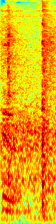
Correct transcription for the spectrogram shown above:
Who?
